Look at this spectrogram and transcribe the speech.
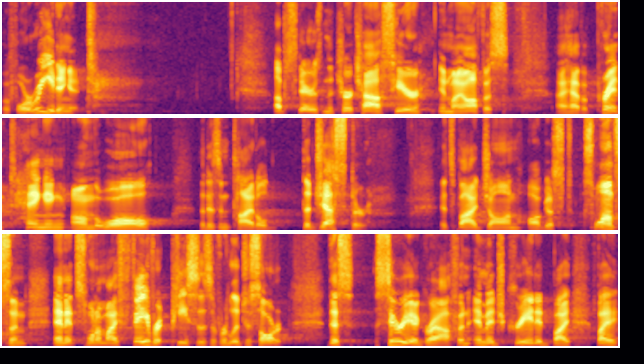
before reading it upstairs in the church house here in my office, I have a print hanging on the wall that is entitled The Jester. It's by John August Swanson, and it's one of my favorite pieces of religious art. This serigraph, an image created by, by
